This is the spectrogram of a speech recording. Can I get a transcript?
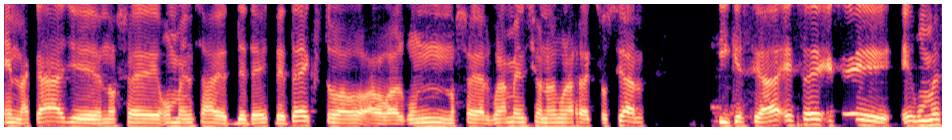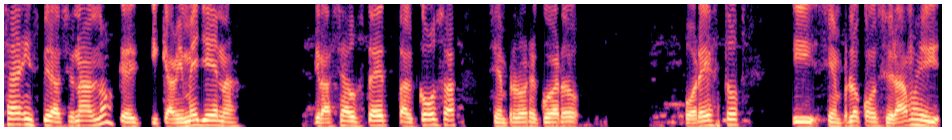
en la calle, no sé, un mensaje de, de, texto o, algún, no sé, alguna mención en alguna red social y que sea ese, ese, un mensaje inspiracional, ¿no? Que, y que a mí me llena. Gracias a usted, tal cosa, siempre lo recuerdo por esto y siempre lo consideramos y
